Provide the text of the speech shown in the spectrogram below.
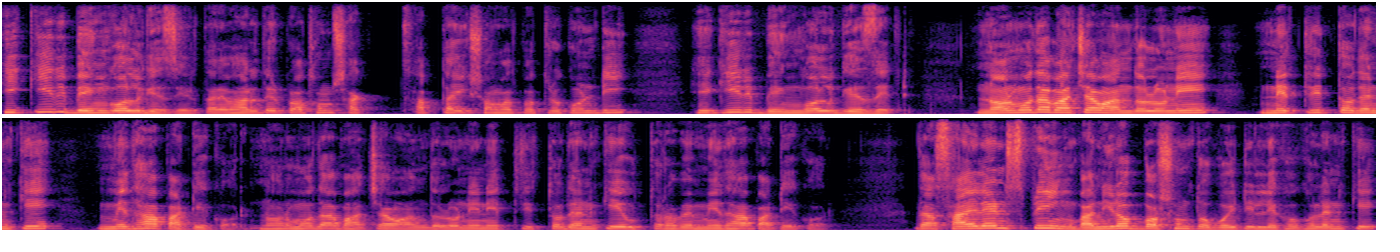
হিকির বেঙ্গল গেজেট। তাহলে ভারতের প্রথম সাপ্তাহিক সংবাদপত্র কোনটি? হিকির বেঙ্গল গেজেট। নর্মদা বাঁচাও আন্দোলনে নেতৃত্ব দেন কে? মেধা পাটেকর। নর্মদা বাঁচাও আন্দোলনে নেতৃত্ব দেন কে? উত্তর হবে Medha Patkar. The silent spring বা নীরব বসন্ত বইটির লেখক হলেন কে?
